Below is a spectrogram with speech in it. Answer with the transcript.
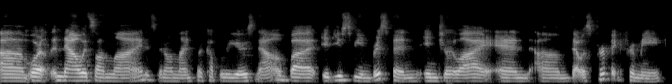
um, or now it's online. It's been online for a couple of years now, but it used to be in Brisbane in July, and um, that was perfect for me.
